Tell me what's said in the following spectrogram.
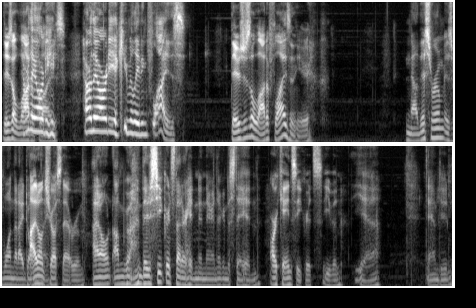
There's a lot they of already- flies. How are they already accumulating flies? There's just a lot of flies in here. Now this room is one that I don't. I don't like. trust that room. I don't. I'm going. There's secrets that are hidden in there, and they're going to stay hidden. Arcane secrets, even. Yeah. Damn, dude.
